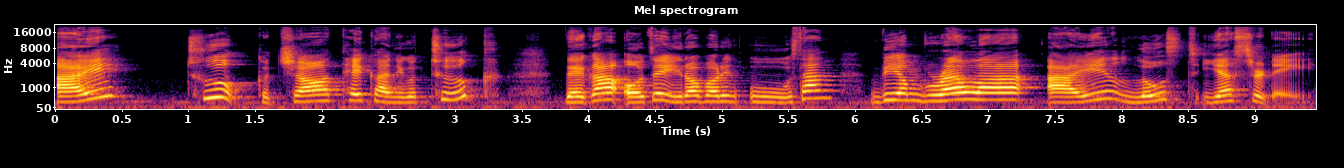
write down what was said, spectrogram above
I took. 그쵸? take 아니고 took. 내가 어제 잃어버린 우산, the umbrella I lost yesterday.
